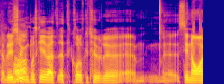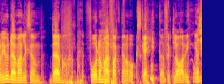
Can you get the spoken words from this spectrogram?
Jag blir ju sugen ja. på att skriva ett, ett Call of Cthulhu-scenario ehm, eh, där man liksom där man får de här faktorna och ska hitta förklaringen.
